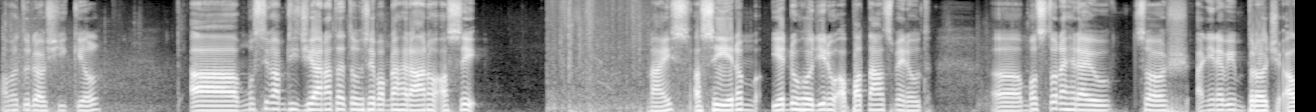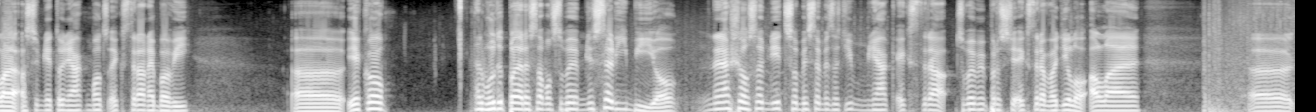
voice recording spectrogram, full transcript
Máme tu další kill. A musím vám říct, že já na této hře mám nahráno asi... Nice. Asi jenom jednu hodinu a 15 minut. Uh, moc to nehraju, což ani nevím proč, ale asi mě to nějak moc extra nebaví. Uh, jako... Ten multiplayer sám o sobě mně se líbí, jo. Nenašel jsem nic, co by se mi zatím nějak extra, co by mi prostě extra vadilo, ale... Uh,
